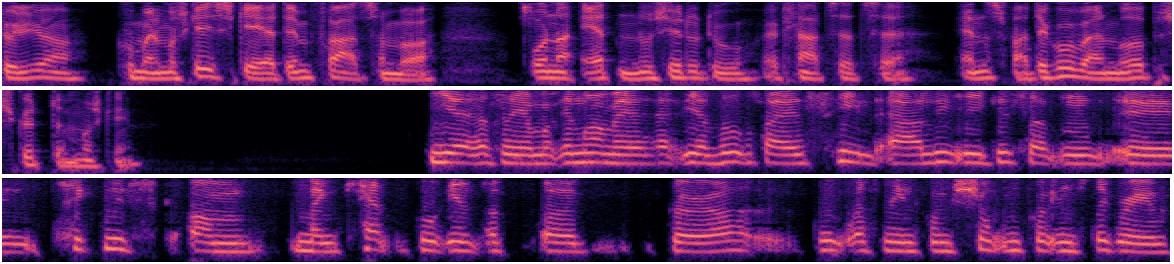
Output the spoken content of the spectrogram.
følgere? Kunne man måske skære dem fra, som var under 18? Nu siger du, du er klar til at tage ansvar. Det kunne være en måde at beskytte dem måske. Ja, altså jeg må indrømme, at jeg ved faktisk helt ærligt ikke sådan øh, teknisk, om man kan gå ind og, og gøre brug af sådan en funktion på Instagram.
